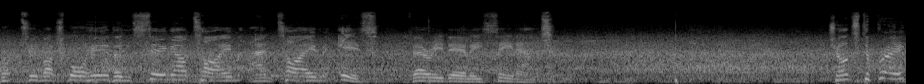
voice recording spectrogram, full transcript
Not too much more here than seeing out time, and time is very nearly seen out. Chance to break.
